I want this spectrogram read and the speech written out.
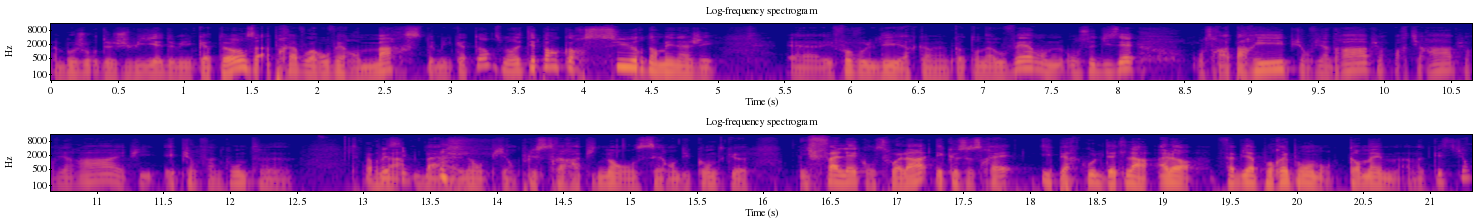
un beau jour de juillet 2014, après avoir ouvert en mars 2014, mais on n'était pas encore sûr d'emménager. Euh, il faut vous le dire quand même. Quand on a ouvert, on, on se disait, on sera à Paris, puis on viendra, puis on repartira, puis on reviendra, et puis, et puis en fin de compte, euh, pas on a- possible. bah non. Puis en plus très rapidement, on s'est rendu compte que il fallait qu'on soit là et que ce serait hyper cool d'être là. Alors, Fabien, pour répondre quand même à votre question,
